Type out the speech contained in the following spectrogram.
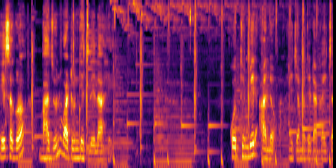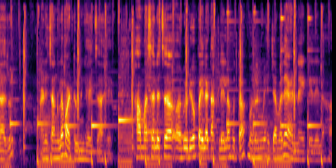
हे सगळं भाजून वाटून घेतलेलं आहे. कोथिंबीर आलं ह्याच्यामध्ये टाकायचं अजून आणि चांगलं वाटून घ्यायचं आहे. हा मसाल्याचा व्हिडिओ पहिला टाकलेला होता म्हणून मी ह्याच्यामध्ये ॲड नाही केलेला हा.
